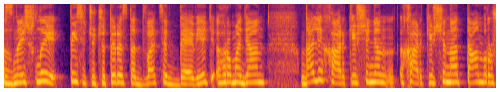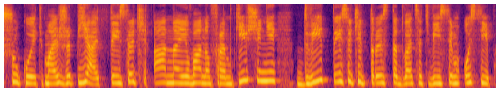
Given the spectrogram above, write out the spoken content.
Знайшли 1429 громадян. Далі Харківщина, Харківщина там розшукують майже 5 тисяч, а на Івано-Франківщині 2328 осіб.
